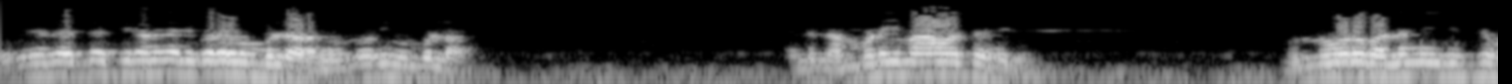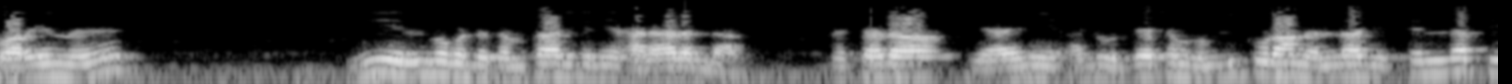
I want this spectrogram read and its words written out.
ഇതിനെ കുറെ മുമ്പുള്ളതാണ് മുന്നൂറ് മുമ്പുള്ളതാണ് അല്ല നമ്മുടെ ഈ മാവത്തഹരി മുന്നൂറ് കൊല്ലം കഴിച്ച് പറയുന്നത് ഈ എൽമ കൊണ്ട് സംസാരിക്കുന്ന ഈ ഹലാലല്ല എന്നുവെച്ചാലോ ഞാനി അതിന്റെ ഉദ്ദേശം മുണ്ടിക്കൂടാന്നല്ല നിശ്ചല്ലത്തി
